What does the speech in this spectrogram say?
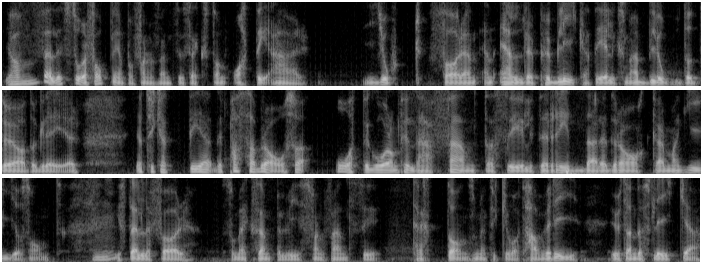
jag har väldigt stora förhoppningar på Final Fantasy 16 och att det är gjort för en, en äldre publik, att det liksom är blod och död och grejer. Jag tycker att det, det passar bra och så återgår de till det här fantasy, lite riddare, drakar, magi och sånt. Mm. Istället för som exempelvis Final Fantasy 13 som jag tycker var ett haveri utan dess lika.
